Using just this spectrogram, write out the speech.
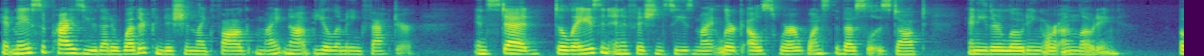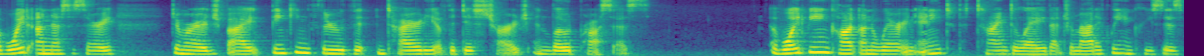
It may surprise you that a weather condition like fog might not be a limiting factor. Instead, delays and inefficiencies might lurk elsewhere once the vessel is docked and either loading or unloading. Avoid unnecessary demurrage by thinking through the entirety of the discharge and load process. Avoid being caught unaware in any time delay that dramatically increases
